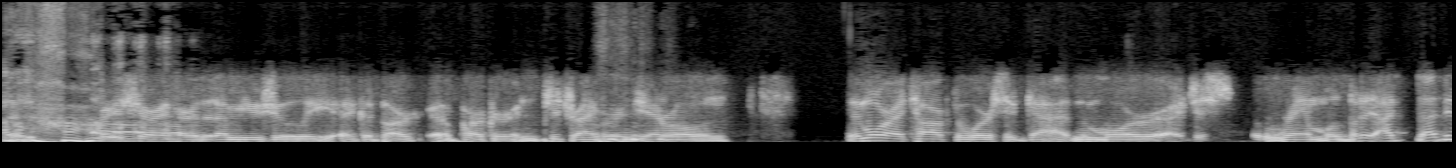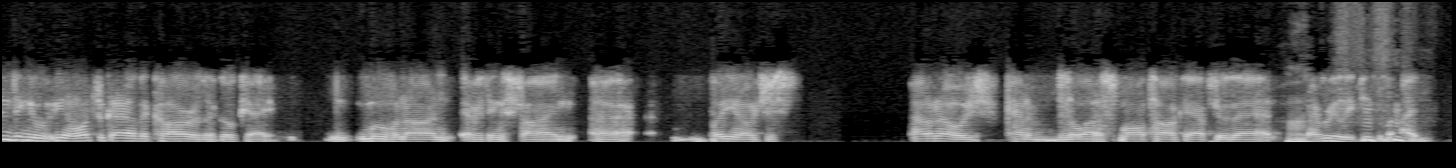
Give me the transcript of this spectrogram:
uh, reassuring her that I'm usually a good park, uh, parker and just driver in general. And the more I talked, the worse it got, and the more I just rambled. But I, I didn't think, it, you know, once we got out of the car, I was like, okay, moving on, everything's fine. Uh, but you know, just I don't know, it was kind of there's a lot of small talk after that. I really did. I,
